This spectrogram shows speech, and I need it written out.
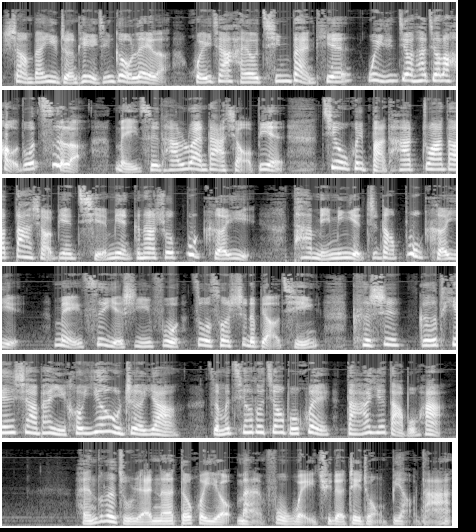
上班一整天已经够累了，回家还要清半天。我已经叫他叫了好多次了，每次他乱大小便，就会把他抓到大小便前面，跟他说不可以。他明明也知道不可以，每次也是一副做错事的表情。可是隔天下班以后又这样，怎么教都教不会，打也打不怕。很多的主人呢，都会有满腹委屈的这种表达。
